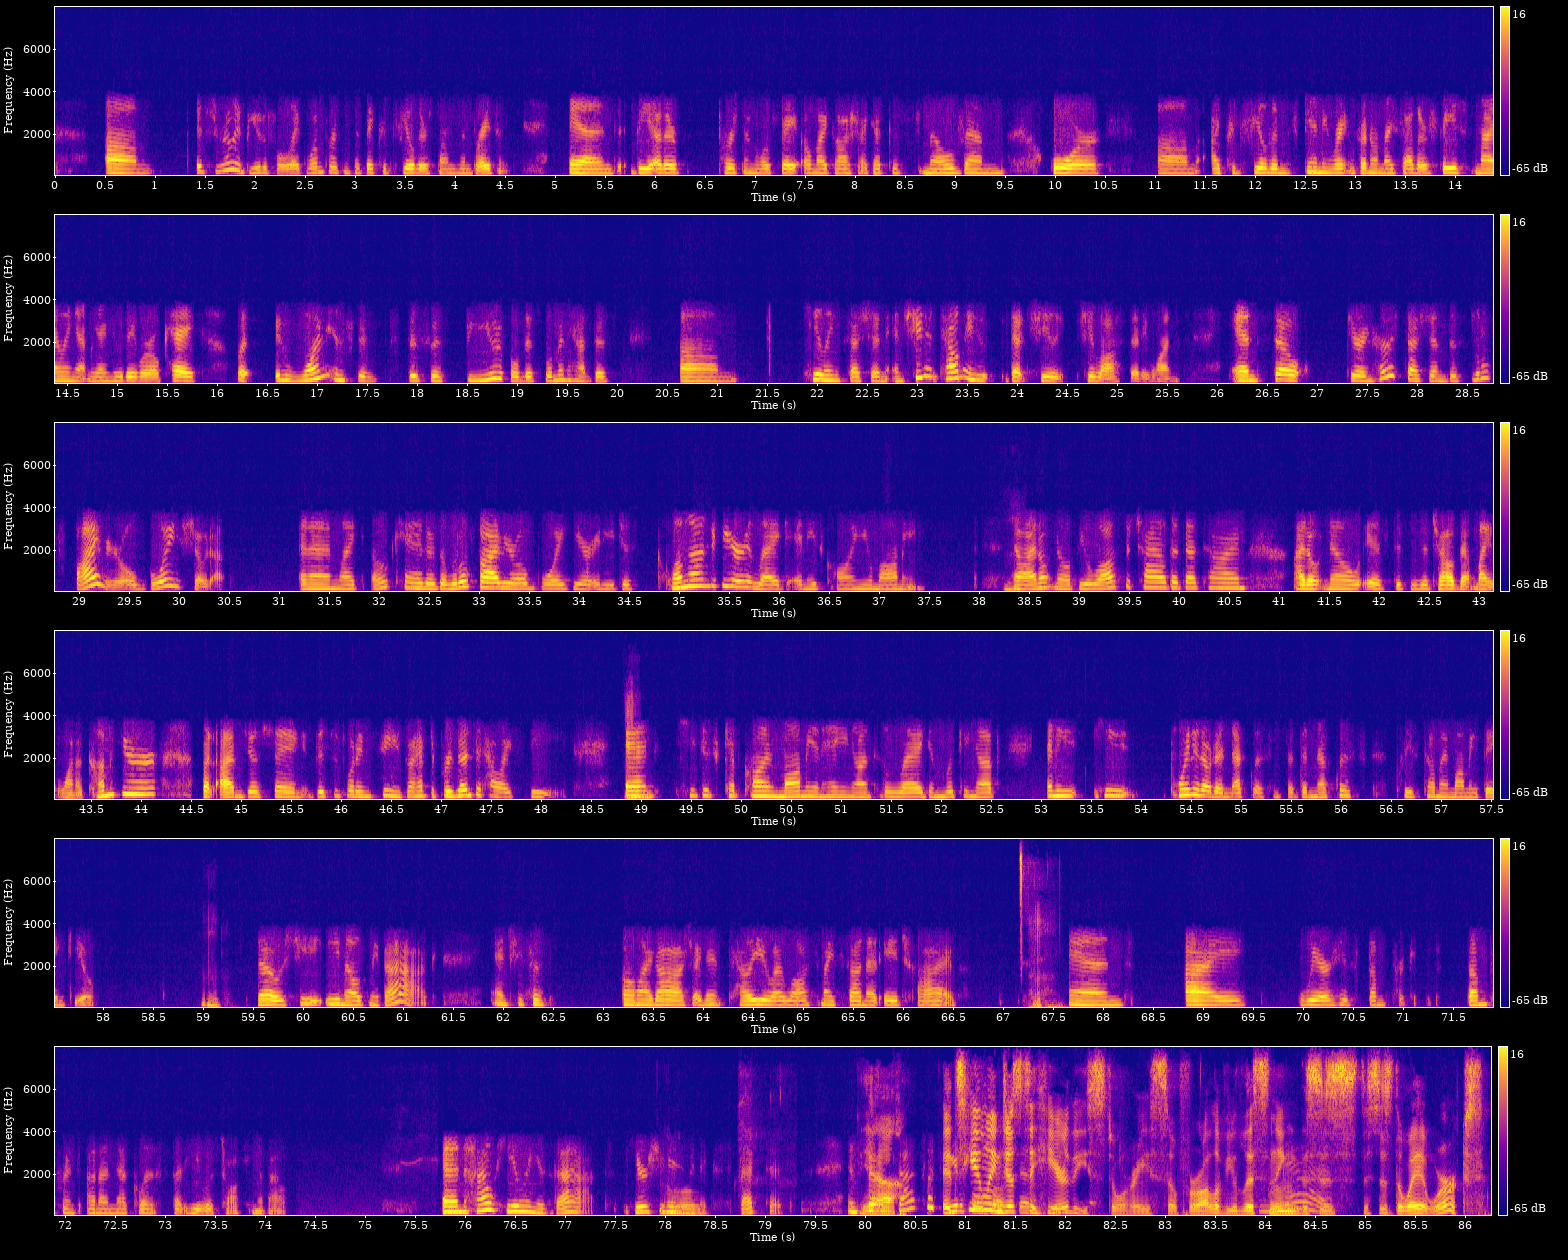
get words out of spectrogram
um, it's really beautiful. Like one person said they could feel their son's embrace, and the other person will say, "Oh my gosh, I got to smell them," or um, I could feel them standing right in front of them. I saw their face smiling at me. I knew they were okay in one instance, this was beautiful. This woman had this um, healing session, and she didn't tell me that she she lost anyone. And so during her session, this little five year old boy showed up, and I'm like, okay, there's a little five year old boy here, and he just clung onto your leg, and he's calling you mommy. Mm-hmm. Now I don't know if you lost a child at that time. I don't know if this is a child that might want to come here, but I'm just saying this is what I'm seeing. So I have to present it how I see. Mm-hmm. And he just kept calling mommy and hanging on to the leg and looking up. And he, he pointed out a necklace and said, The necklace, please tell my mommy thank you. Mm. So she emails me back and she says, Oh my gosh, I didn't tell you I lost my son at age five. and I wear his thumbprint, thumbprint on a necklace that he was talking about. And how healing is that? Here she didn't oh. even expect it. And so yeah. that's what's it's healing just to hear these stories. So for all of you listening, this is this is the way it works.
